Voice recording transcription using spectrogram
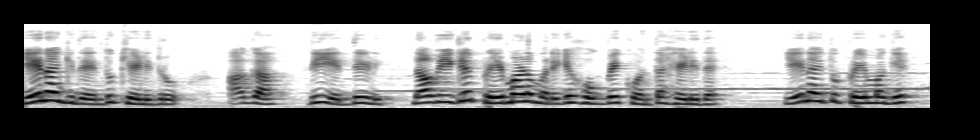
ಏನಾಗಿದೆ ಎಂದು ಕೇಳಿದ್ರು. ಆಗ, ರೀ, ಎದ್ದೇಳಿ, ನಾವು ಈಗಲೇ ಪ್ರೇಮಾಳ ಮನೆಗೆ ಹೋಗಬೇಕು ಅಂತ ಹೇಳಿದೆ. ಏನಾಯ್ತು ಪ್ರೇಮಗೆ?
